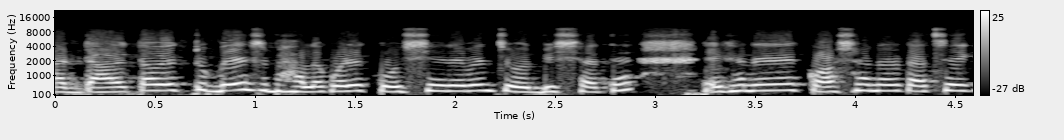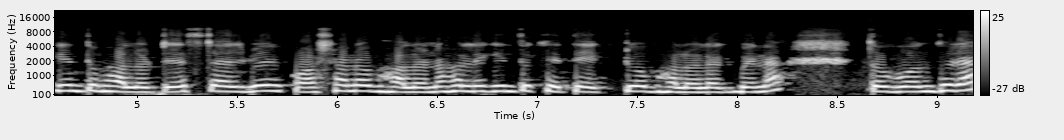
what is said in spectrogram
আর ডালটাও একটু বেশ ভালো করে কষিয়ে নেবেন চর্বির সাথে। এখানে কষানোর কাছে কিন্তু ভালো টেস্ট আসবে। কষানো ভালো না হলে কিন্তু খেতে একটুও ভালো লাগবে না। তো বন্ধুরা,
